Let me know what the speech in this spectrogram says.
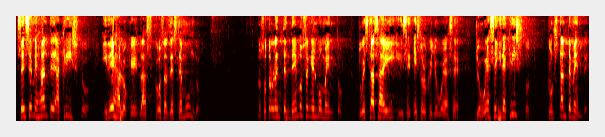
sé semejante a Cristo y deja lo que las cosas de este mundo. Nosotros lo entendemos en el momento, Tú estás ahí y dices, esto es lo que yo voy a hacer. Yo voy a seguir a Cristo constantemente.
